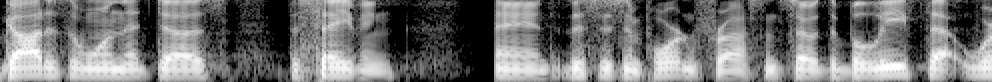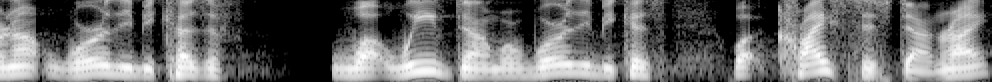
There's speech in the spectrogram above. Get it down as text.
God is the one that does the saving. And this is important for us. And so the belief that we're not worthy because of what we've done, we're worthy because what Christ has done, right?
